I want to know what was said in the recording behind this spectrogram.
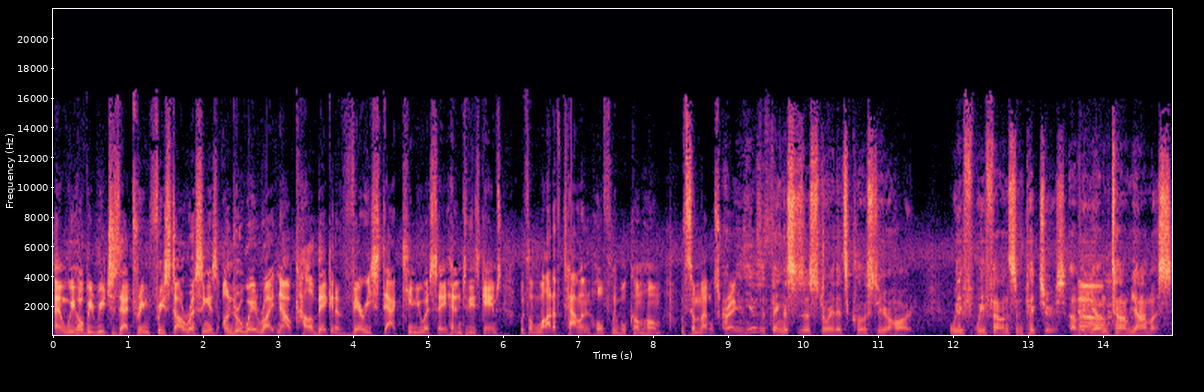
And we hope he reaches that dream. Freestyle wrestling is underway right now. Kyle Dake and a very stacked Team USA head into these games with a lot of talent and hopefully will come home with some medals, Craig. I mean, here's the thing. This is a story that's close to your heart. We've we found some pictures of a Uh. young Tom Llamas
